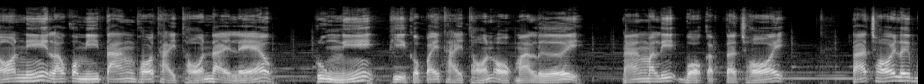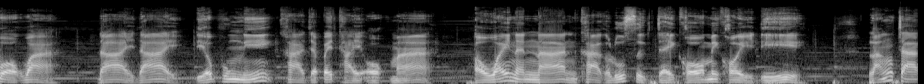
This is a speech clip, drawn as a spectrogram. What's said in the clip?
ตอนนี้เราก็มีตังค์พอถ่ายถอนได้แล้ว พรุ่งนี้พี่ก็ไปถ่ายถอนออกมาเลย นางมะลิบอกกับตาช้อย ตาช้อยเลยบอกว่า ได้ได้ เดี๋ยวพรุ่งนี้ข้าจะไปถ่ายออกมา เอาไว้นานๆข้าก็รู้สึกใจคอไม่ค่อยดี หลังจาก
